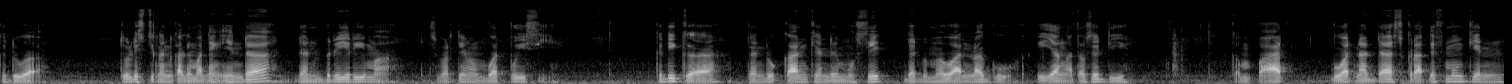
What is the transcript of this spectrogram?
Kedua, tulis dengan kalimat yang indah dan beri rima, seperti membuat puisi. Ketiga, tentukan genre musik dan pembawaan lagu, riang atau sedih. Keempat, buat nada sekreatif mungkin.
